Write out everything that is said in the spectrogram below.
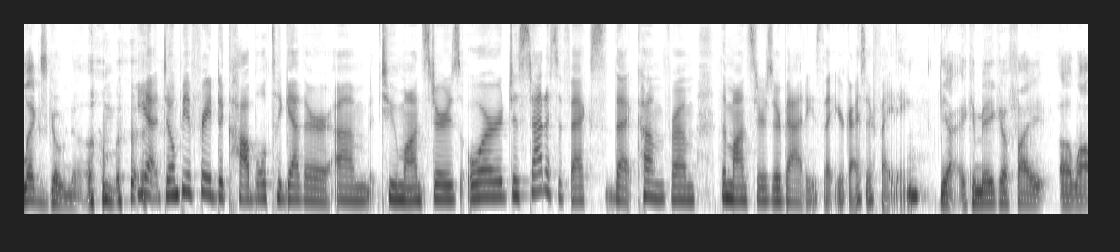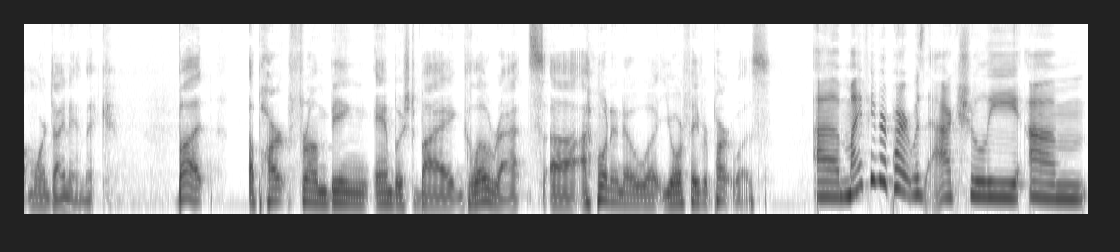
legs go numb. yeah, don't be afraid to cobble together um, two monsters or just status effects that come from the monsters or baddies that your guys are fighting. Yeah, it can make a fight a lot more dynamic. But apart from being ambushed by glow rats, uh, I want to know what your favorite part was. Uh, my favorite part was actually um,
